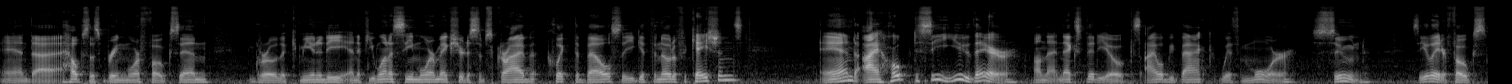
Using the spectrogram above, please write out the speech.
and uh, helps us bring more folks in, grow the community. And if you want to see more, make sure to subscribe, click the bell so you get the notifications. And I hope to see you there on that next video, because I will be back with more soon. See you later, folks.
